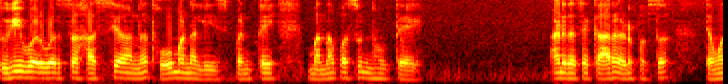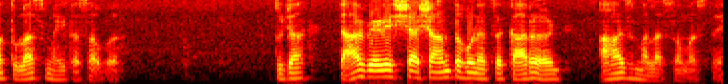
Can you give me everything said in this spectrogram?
तूही वरवरचं हास्य आणत हो म्हणालीस पण ते मनापासून नव्हते. आणि त्याचे कारण फक्त तेव्हा तुलाच माहीत असावं. तुझ्या त्यावेळेसच्या शांत होण्याचं कारण आज मला समजतंय.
